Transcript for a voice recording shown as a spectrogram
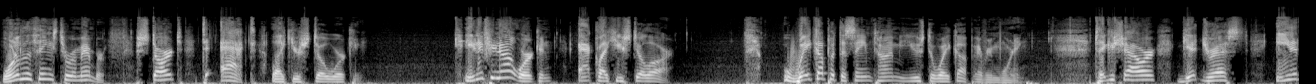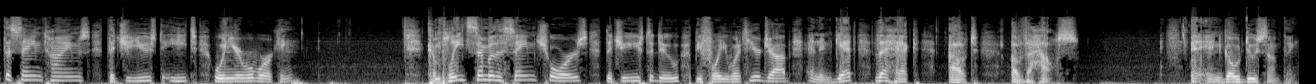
One of the things to remember, start to act like you're still working. Even if you're not working, act like you still are wake up at the same time you used to wake up every morning. Take a shower, get dressed, eat at the same times that you used to eat when you were working. Complete some of the same chores that you used to do before you went to your job, and then get the heck out of the house and, and go do something.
